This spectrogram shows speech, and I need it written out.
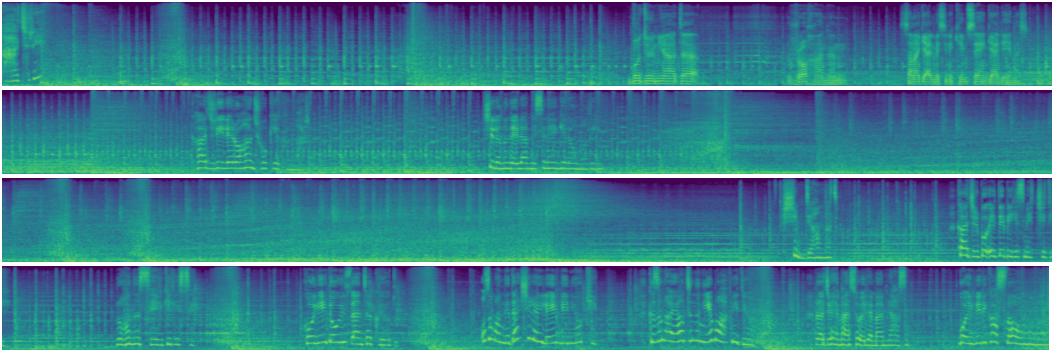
Kacri? Bu dünyada Rohan'ın sana gelmesini kimse engelleyemez. Kadri ile Rohan çok yakınlar. Şila'nın evlenmesine engel olmalıyım. Şimdi anladım. Kadri bu evde bir hizmetçi değil. Rohan'ın sevgilisi. Kolyeyi de o yüzden takıyordu. O zaman neden Şila ile evleniyor ki? Kızın hayatını niye mahvediyor? Raca hemen söylemem lazım. Bu evlilik asla olmamalı.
